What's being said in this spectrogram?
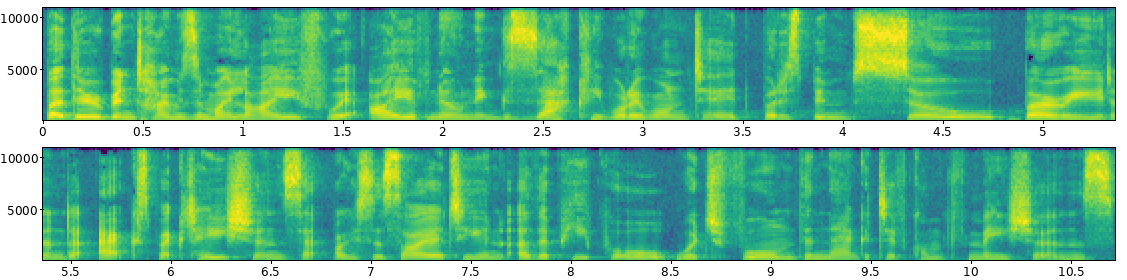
But there have been times in my life where I have known exactly what I wanted, but it's been so buried under expectations set by society and other people, which form the negative confirmations.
